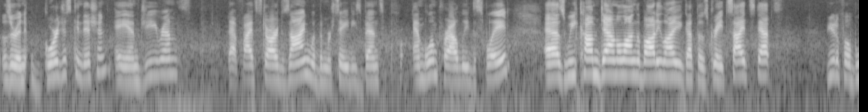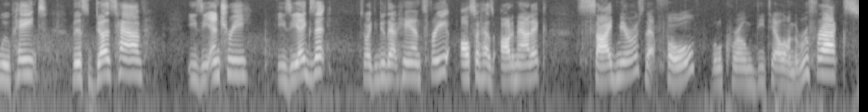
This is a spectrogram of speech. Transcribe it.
Those are in gorgeous condition, AMG rims. That five-star design with the Mercedes-Benz emblem proudly displayed. As we come down along the body line, you got those great side steps, beautiful blue paint. This does have easy entry, easy exit, so I can do that hands-free. Also has automatic side mirrors that fold, little chrome detail on the roof racks.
